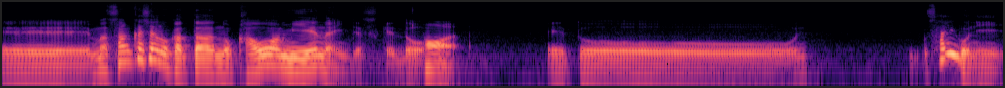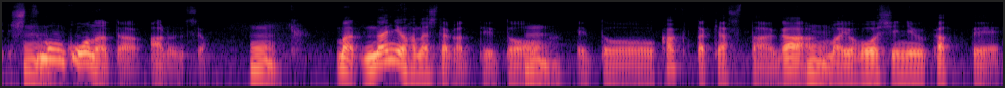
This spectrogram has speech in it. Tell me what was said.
えーまあ、参加者の方の顔は見えないんですけど、えはえっ、と最後に質問コーナーってあるんですよ。いうん。まあ、何を話したかっていうと,、うん。えっと角田キャスターが、うん。まあ、予報士に受かって、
